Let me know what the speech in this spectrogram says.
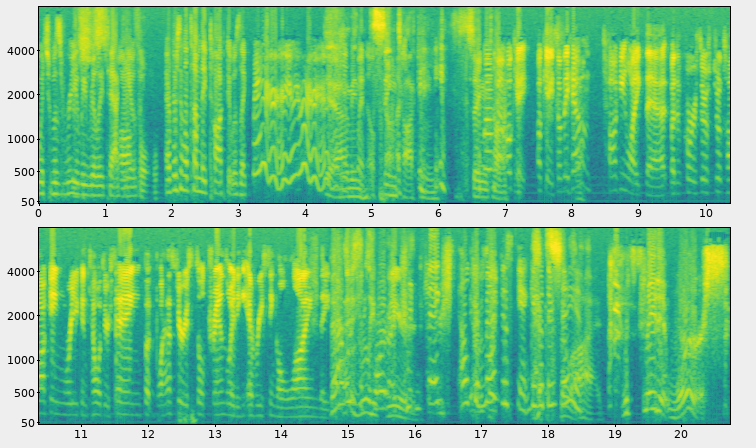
which was really, It's really tacky. It was every single time they talked, it was like. Yeah, I mean, Went, sing talking. Sing well, okay, okay. So they have them talking like that, but of course they're still talking where you can tell what they're saying. But Blaster is still translating every single line they. That say. was really weird. I couldn't Like, Ultra Magnus can't get what they're so saying. odd. Which made it worse.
